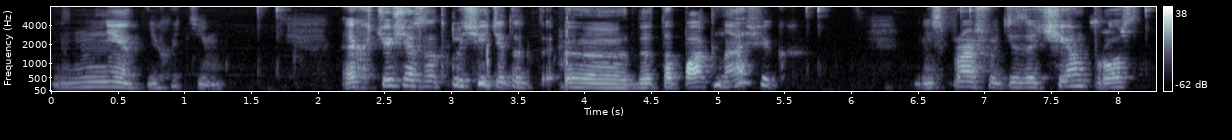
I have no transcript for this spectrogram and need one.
Нет, не хотим. Я хочу сейчас отключить этот э, датапак нафиг. Не спрашивайте зачем, просто...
